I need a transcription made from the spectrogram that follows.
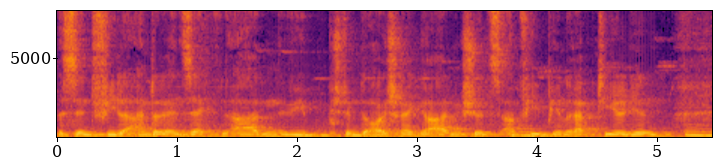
Es sind viele andere Insektenarten, wie bestimmte Heuschreckenarten geschützt, Amphibien, Reptilien. Mhm.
